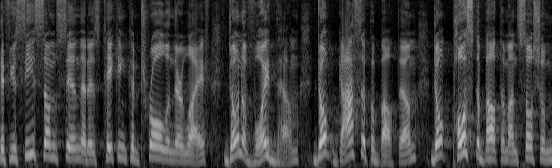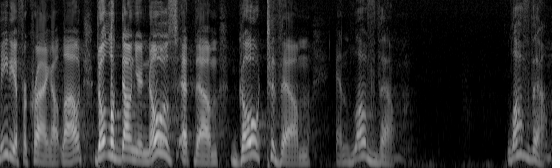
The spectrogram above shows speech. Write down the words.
if you see some sin that is taking control in their life, don't avoid them. Don't gossip about them. Don't post about them on social media for crying out loud. Don't look down your nose at them. Go to them and love them. Love them.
